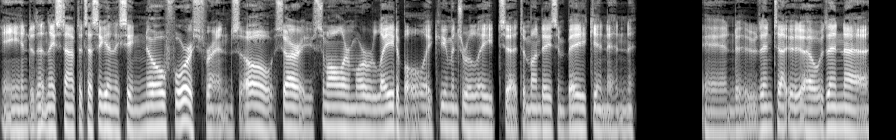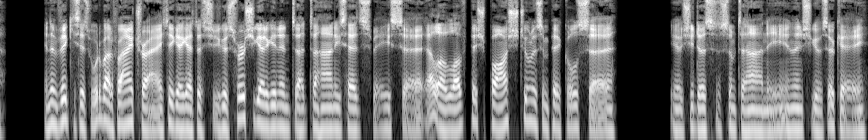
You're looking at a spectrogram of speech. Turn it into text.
And then they stop the test again. They say, no forest friends. Oh, sorry. Smaller, more relatable. Like humans relate uh, to Mondays and bacon. And, and uh, then, t- uh, oh, then, uh, and then Vicky says, what about if I try? I think I got this. She goes, first you got to get into Tahani's headspace. Uh, Ella, love pish posh, tunas and pickles. Uh, you know, she does some Tahani. And then she goes, okay,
